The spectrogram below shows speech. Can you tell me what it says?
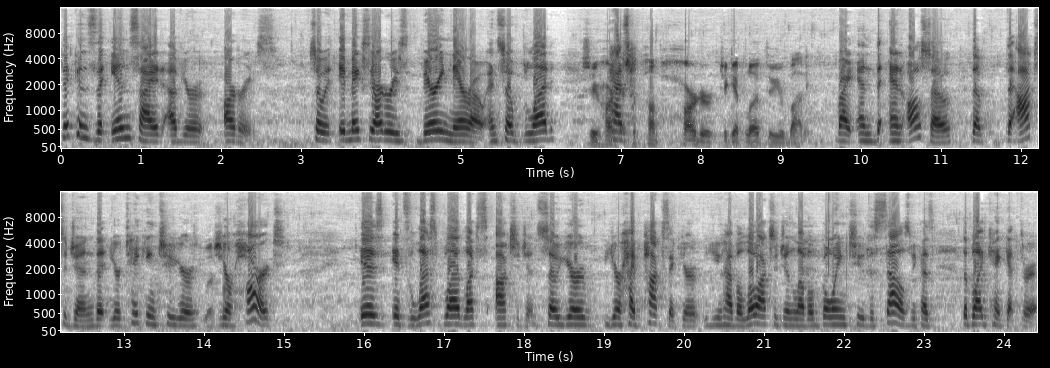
thickens the inside of your arteries. So it, it makes the arteries very narrow. And so blood So your heart Has- has to pump harder to get blood through your body. Right, and th- and also the the oxygen that you're taking to your Less your oxygen. heart is it's less blood, less oxygen. So you're you're hypoxic. You're you have a low oxygen level going to the cells because the blood can't get through.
